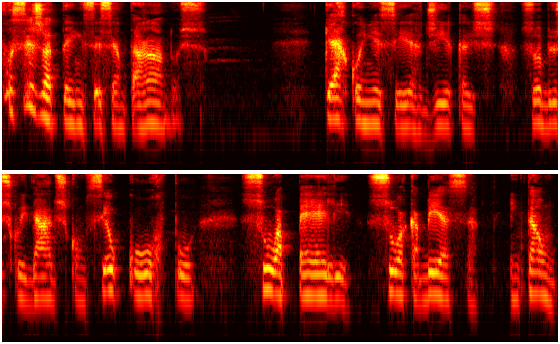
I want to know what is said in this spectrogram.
Você já tem 60 anos? Quer conhecer dicas sobre os cuidados com seu corpo, sua pele, sua cabeça? Então,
